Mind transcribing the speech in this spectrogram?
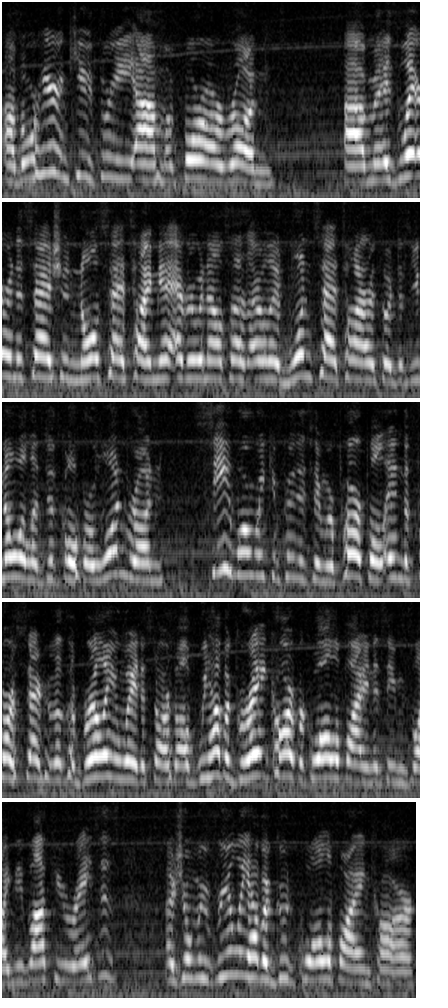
Uh, but we're here in Q3 um, for our run. Um, it's later in the session, not set time yet. Everyone else has I only had one set tire, so just, you know what, let's just go for one run. See where we can put this thing. We're purple in the first sector. That's a brilliant way to start off. We have a great car for qualifying, it seems like. These last few races have shown we really have a good qualifying car.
